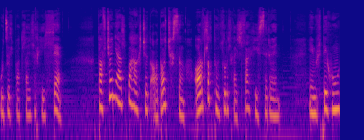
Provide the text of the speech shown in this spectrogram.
үзэл бодлоо илэрхийллээ. Товчооны албаа хаагчид одоо ч гэсэн орлого төвлөрүүлэх ажлаа хийсээр байна. Эмэгтэй хүн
